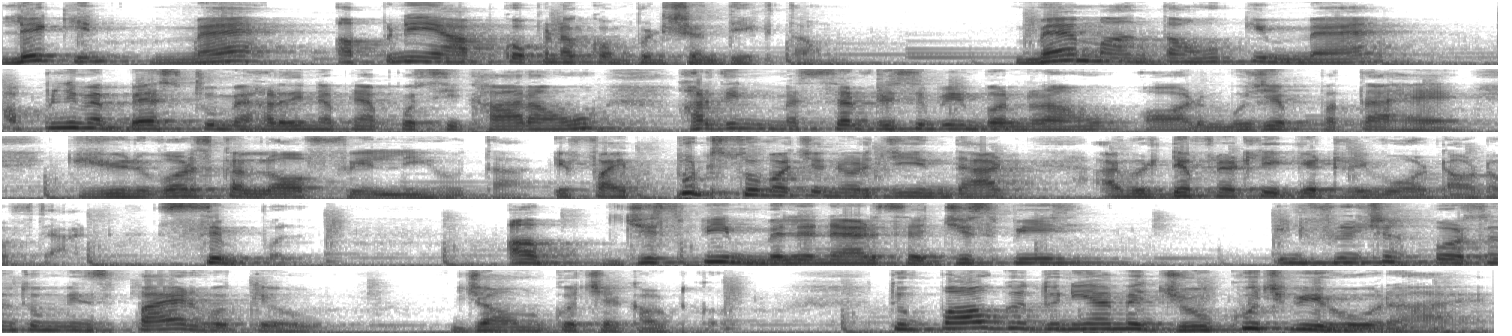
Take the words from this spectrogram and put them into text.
लेकिन मैं अपने आप को अपना कंपटीशन देखता हूँ। मैं मानता हूँ कि मैं अपने में बेस्ट हूँ। मैं हर दिन अपने आप को सिखा रहा हूँ। हर दिन मैं सेल्फ डिसिप्लिन बन रहा हूँ। और मुझे पता है कि यूनिवर्स का लॉ फेल नहीं होता। If I put so much energy in that I will definitely get reward out of that simple अब जिस भी मिलेनर से, जिस भी इन्फ्लुएंशियल पर्सन तुम इंस्पायर होते हो, जाओ उनको चेकआउट करो। तुम पाओगे दुनिया में जो कुछ भी हो रहा है।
